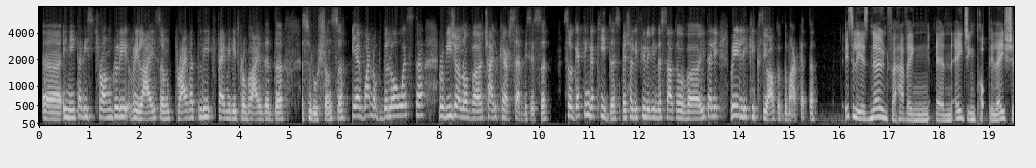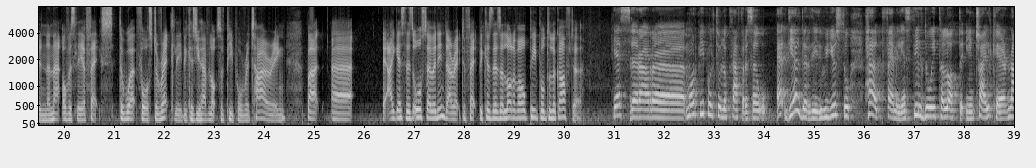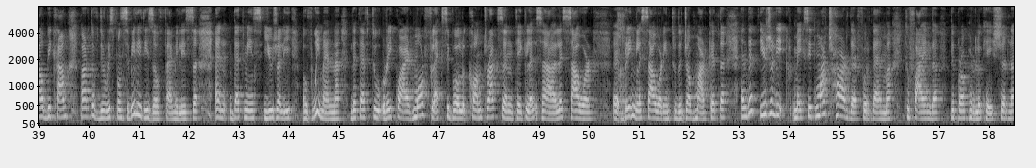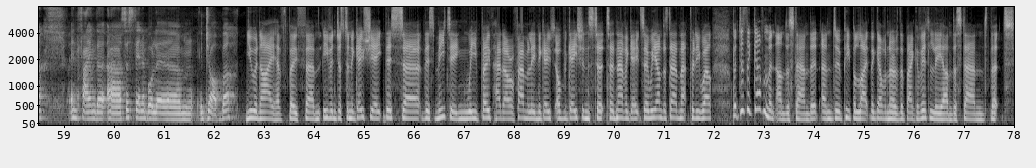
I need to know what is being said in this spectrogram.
in Italy strongly relies on privately family provided solutions. We have one of the lowest provision of childcare services so getting a kid, especially if you live in the south of uh, Italy, really kicks you out of the market. Italy is known for having an aging population, and that obviously affects the workforce directly because you have lots of people retiring. But uh, I guess there's also an indirect effect because there's a lot of old people to look after. Yes, there are uh, more people to look after. So uh, the elderly who used to help family and still do it a lot in childcare now become part of the responsibilities of families, and that means usually of women that have to require more flexible contracts and take less uh, less hour, uh, bring less hour into the job market, and that usually makes it much harder for them to find the proper location and find a sustainable um, job. You and I have both, um, even just to negotiate this uh, this meeting, we've both had our family nego- obligations to, to navigate, so we understand that pretty well. But does the government understand it, and do people like the governor of the Bank of Italy understand that?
